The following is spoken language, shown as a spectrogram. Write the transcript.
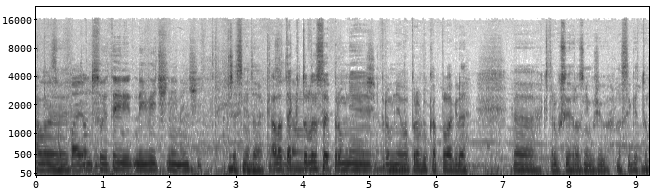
ale. Tam jsou ty největší, nejmenší. přesně tak. Ale tak tohle je pro mě, pro mě opravdu kapela, kde eh, kterou si hrozně užiju na Sigetu.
